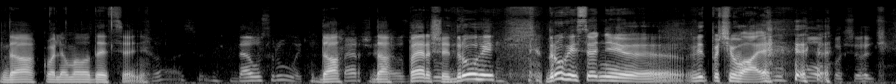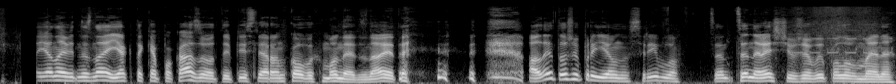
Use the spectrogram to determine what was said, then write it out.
Да, Коля молодець сьогодні. Да, сьогодні. Деус рулить. Да, Перший да. Деус, Перший, другий. Другий сьогодні е, відпочиває. Ну, плохо сьогодні. Я навіть не знаю, як таке показувати після ранкових монет, знаєте. Але теж приємно, срібло. Це, це нарешті вже випало в мене.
